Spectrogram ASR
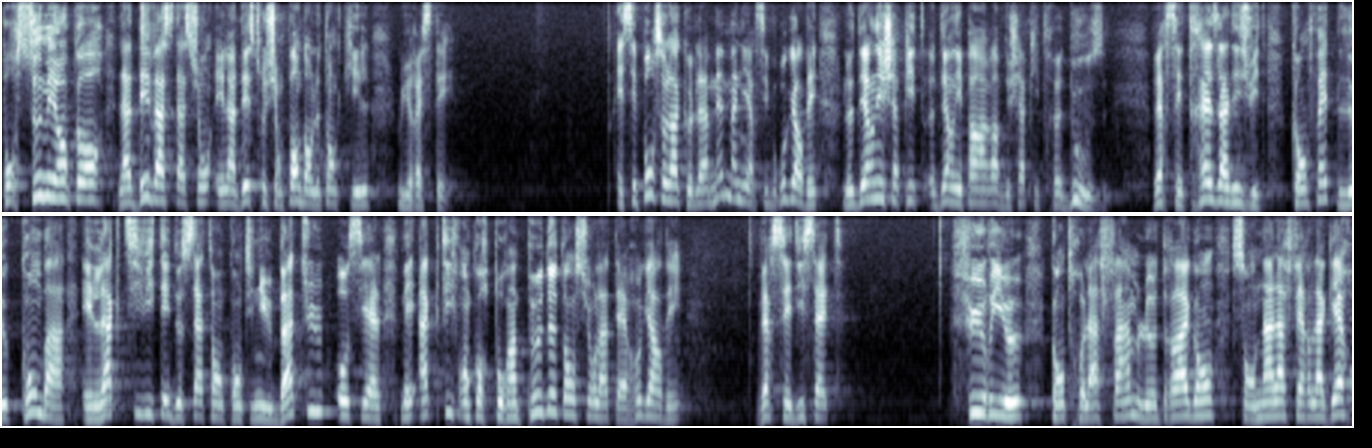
pour semer encore la dévastation et la destruction pendant le temps qu'il lui restait. Et c'est pour cela que de la même manière, si vous regardez le dernier chapitre, dernier paragraphe du chapitre 12, versets 13 à 18, qu'en fait le combat et l'activité de Satan continuent, battu au ciel, mais actif encore pour un peu de temps sur la terre. Regardez, verset 17. Furieux contre la femme, le dragon s'en alla faire la guerre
